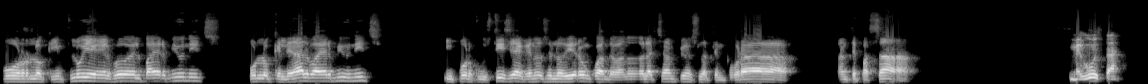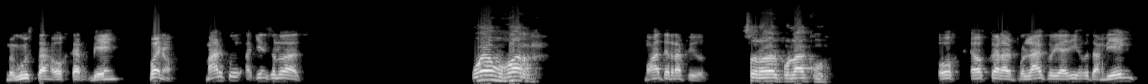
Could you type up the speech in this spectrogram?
por lo que influye en el juego del Bayern Múnich, por lo que le da al Bayern Múnich y por justicia que no se lo dieron cuando ganó la Champions la temporada antepasada. me gusta, me gusta, Oscar, bien. Bueno, Marco, ¿a quién se lo das? Voy a mojar, Mójate rápido. solo a ver polaco. Os- Oscar al polaco ya dijo también,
